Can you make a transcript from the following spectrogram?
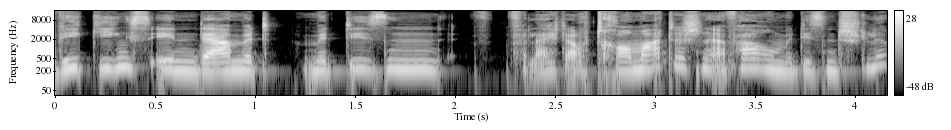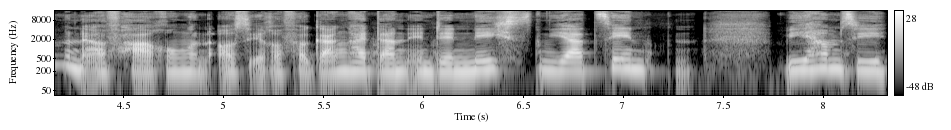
Wie ging es Ihnen damit mit diesen vielleicht auch traumatischen Erfahrungen, mit diesen schlimmen Erfahrungen aus Ihrer Vergangenheit dann in den nächsten Jahrzehnten? Wie haben Sie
